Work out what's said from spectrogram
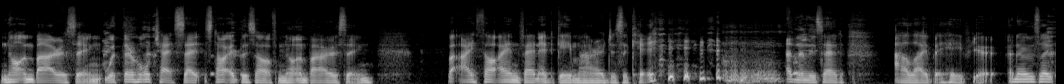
not embarrassing, with their whole chest set, started this off, not embarrassing. But I thought I invented gay marriage as a kid. and then they said, ally behavior. And I was like,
